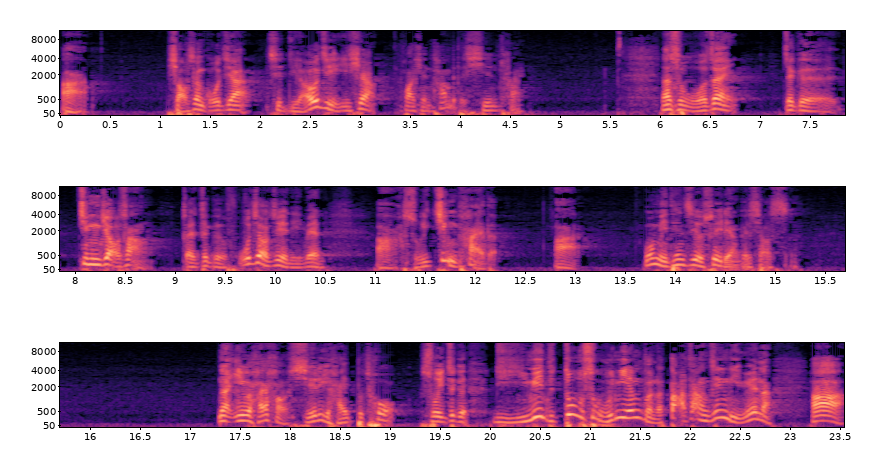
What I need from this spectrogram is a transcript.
啊小圣国家去了解一下，发现他们的心态。但是我在这个经教上，在这个佛教界里面，啊，属于静态的，啊，我每天只有睡两个小时。那因为还好学历还不错，所以这个里面的都是文言文的大藏经里面呢，啊，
